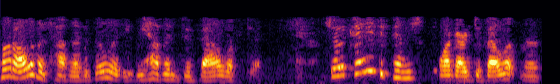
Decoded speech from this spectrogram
not all of us have that ability. We haven't developed it. So it kind of depends what our development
